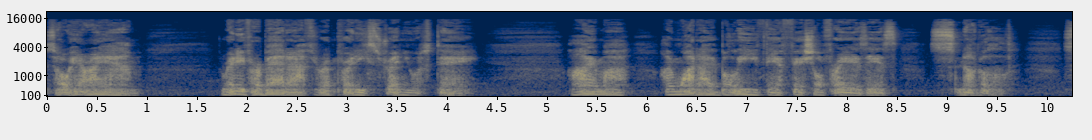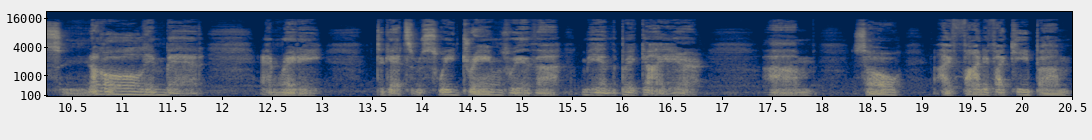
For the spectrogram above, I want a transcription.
So here I am, ready for bed after a pretty strenuous day. I'm, uh, I'm what I believe the official phrase is snuggled. Snuggled in bed and ready to get some sweet dreams with uh, me and the big guy here. Um, so I find if I keep um,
